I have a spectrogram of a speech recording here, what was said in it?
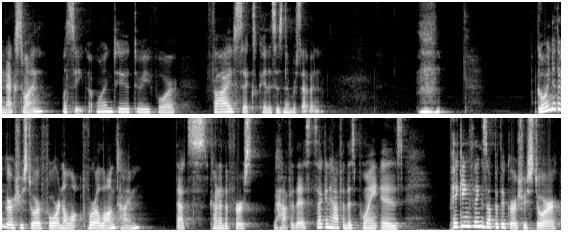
next one. Let's see. Got one, two, three, four, five, six. Okay, this is number seven. Going to the grocery store for an, for a long time. That's kind of the first half of this. Second half of this point is picking things up at the grocery store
